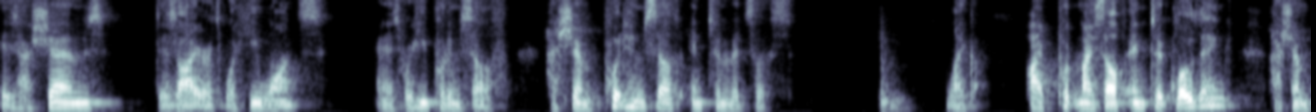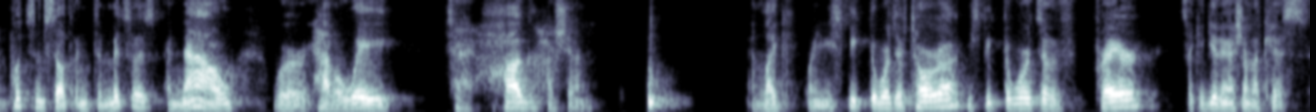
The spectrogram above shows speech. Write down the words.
is Hashem's desire. It's what he wants, and it's where he put himself. Hashem put himself into mitzvahs. Like I put myself into clothing, Hashem puts himself into mitzvahs, and now we have a way to hug Hashem. And like when you speak the words of Torah, you speak the words of prayer, it's like you're giving Hashem a kiss.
